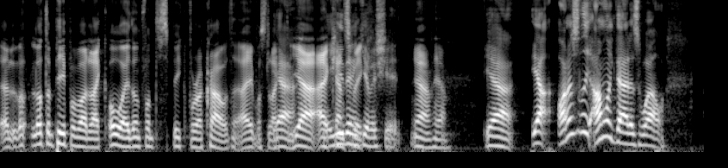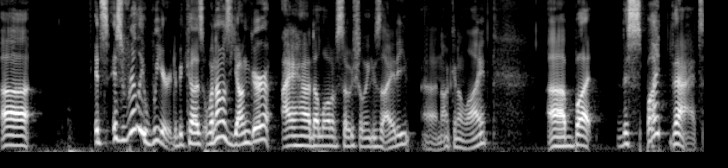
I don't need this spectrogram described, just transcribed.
a lo- lot of people were like, oh, I don't want to speak for a crowd. I was like, Yeah. yeah, I you can didn't speak. give a shit. yeah, yeah. Yeah, yeah. Honestly, I'm like that as well. Uh, it's it's really weird because when I was younger, I had a lot of social anxiety. Uh, not gonna lie, uh, but despite that,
